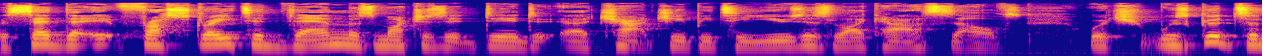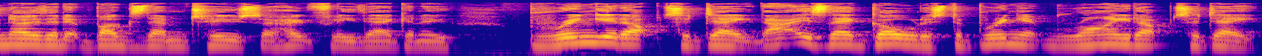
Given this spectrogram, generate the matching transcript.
said that it frustrated them as much as it did uh, Chat GPT users like ourselves, which was good to know that it bugs them too. So hopefully they're going to bring it up to date. That is their goal: is to bring it right up to date.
